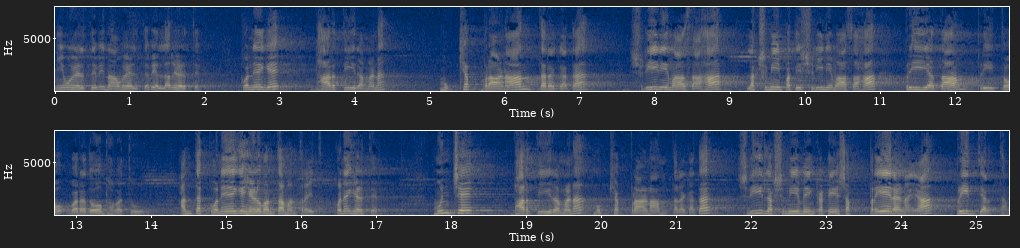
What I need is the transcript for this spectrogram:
ನೀವು ಹೇಳ್ತೇವೆ, ನಾವು ಹೇಳ್ತೇವೆ, ಎಲ್ಲರೂ ಹೇಳ್ತೇವೆ. ಕೊನೆಗೆ ಭಾರತೀ ರಮಣ ಮುಖ್ಯ ಪ್ರಾಣಾಂತರ್ಗತ ಶ್ರೀನಿವಾಸ ಲಕ್ಷ್ಮೀಪತಿ ಶ್ರೀನಿವಾಸ ಪ್ರೀಯತಾಂ ಪ್ರೀತೋ ವರದೋ ಭವತು ಅಂತ ಕೊನೆಗೆ ಹೇಳುವಂಥ ಮಂತ್ರ ಇತ್ತು. ಕೊನೆಗೆ ಹೇಳ್ತೇವೆ ಮುಂಚೆ ಭಾರತೀ ರಮಣ ಮುಖ್ಯ ಪ್ರಾಣಾಂತರ್ಗತ ಶ್ರೀ ಲಕ್ಷ್ಮೀ ವೆಂಕಟೇಶ ಪ್ರೇರಣೆಯ ಪ್ರೀತ್ಯರ್ಥಂ.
